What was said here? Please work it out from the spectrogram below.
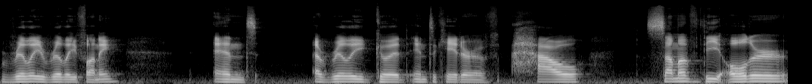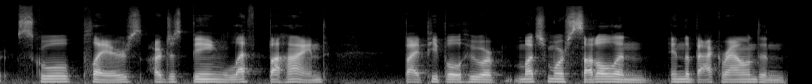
really, really funny and a really good indicator of how some of the older school players are just being left behind by people who are much more subtle and in the background and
